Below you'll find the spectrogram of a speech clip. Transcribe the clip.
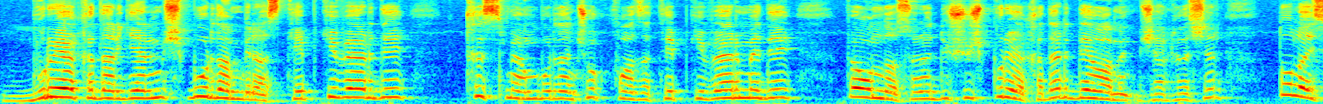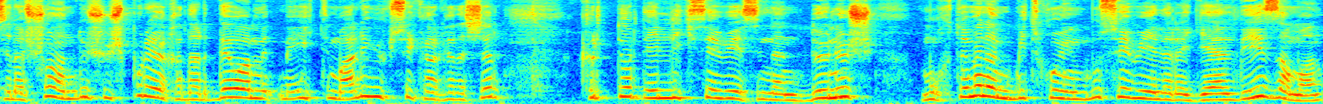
buraya kadar gelmiş. Buradan biraz tepki verdi. Kısmen buradan çok fazla tepki vermedi ve ondan sonra düşüş buraya kadar devam etmiş arkadaşlar. Dolayısıyla şu an düşüş buraya kadar devam etme ihtimali yüksek arkadaşlar. 44-52 seviyesinden dönüş muhtemelen Bitcoin bu seviyelere geldiği zaman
